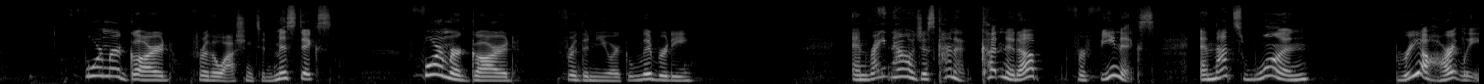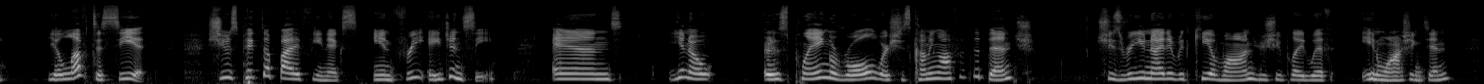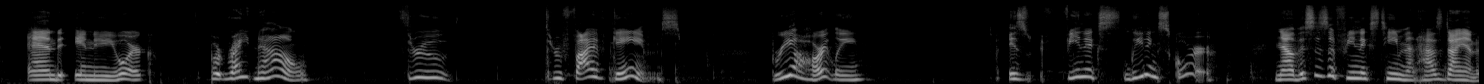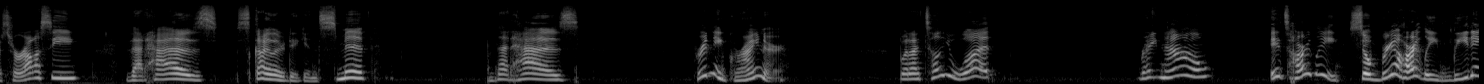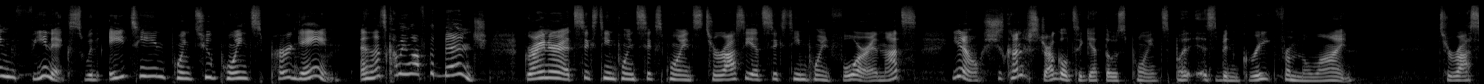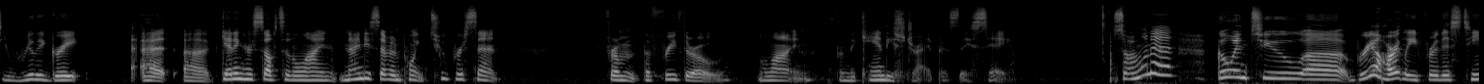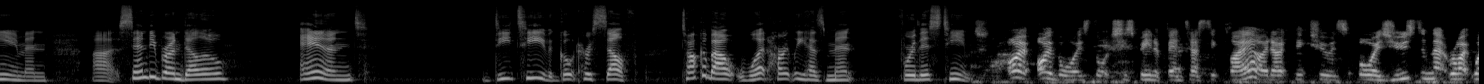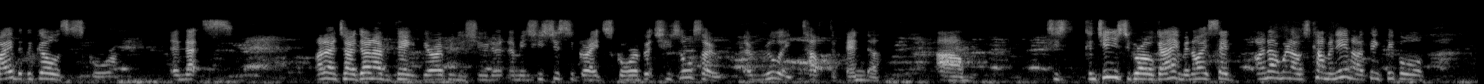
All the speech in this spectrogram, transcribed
Former guard for the Washington Mystics, former guard for the New York Liberty, and right now just kind of cutting it up for Phoenix. And that's one, Bria Hartley. You love to see it. She was picked up by Phoenix in free agency and, you know, is playing a role where she's coming off of the bench. She's reunited with Kia Vaughn, who she played with in Washington and in New York. But right now, through through five games, Bria Hartley is Phoenix leading scorer. Now, this is a Phoenix team that has Diana Taurasi, that has Skylar Diggins Smith, that has Brittney Griner. But I tell you what, right now, it's Hartley. So Bria Hartley leading Phoenix with 18.2 points per game. And that's coming off the bench. Griner at 16.6 points, Taurasi at 16.4. And that's, you know, she's kind of struggled to get those points, but it's been great from the line. Taurasi really great at uh, getting herself to the line, 97.2% from the free throw line, from the candy stripe, as they say. So I want to go into uh, Bria Hartley for this team and uh, Sandy Brondello and DT, the GOAT herself. Talk about what Hartley has meant for this team. I, I've always thought she's been a fantastic player. I don't think she was always used in that right way, but the girl is a scorer. And that's, I don't tell don't overthink you're open to shoot it. I mean, she's just a great scorer, but she's also a really tough defender. Um, she continues to grow a game. And I said, I know when I was coming in, I think people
